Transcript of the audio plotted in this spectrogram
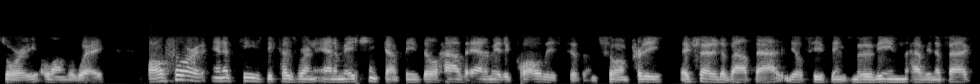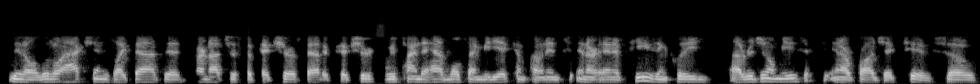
story along the way. Also, our NFTs, because we're an animation company, they'll have animated qualities to them. So I'm pretty excited about that. You'll see things moving, having effect, you know, little actions like that that are not just a picture, a static picture. We plan to have multimedia components in our NFTs, including original music in our project too. So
